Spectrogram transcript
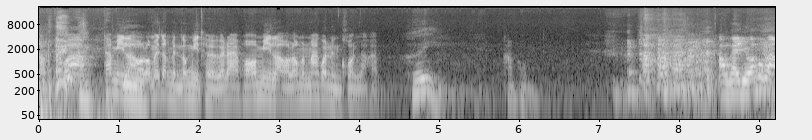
ครับ แต่ว่าถ้ามีเราอืมเราไม่จำเป็นต้องมีเธอก็ได้ เพราะว่ามีเราแล้วมันมากกว่าหนึ่งคนแล้วครับเฮ้ยครับผม เอาไงดีวะพวกเรา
